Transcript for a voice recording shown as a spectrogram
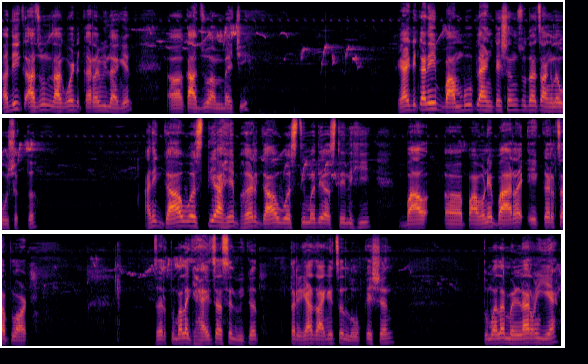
अधिक अजून लागवड करावी लागेल काजू आंब्याची. या ठिकाणी बांबू प्लांटेशनसुद्धा चांगलं होऊ शकतं. आणि गाव वस्ती आहे भर गाव वस्तीमध्ये असलेली ही बा पावणे बारा एकरचा प्लॉट जर तुम्हाला घ्यायचं असेल विकत तर ह्या जागेचं लोकेशन तुम्हाला मिळणार नाही आहे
